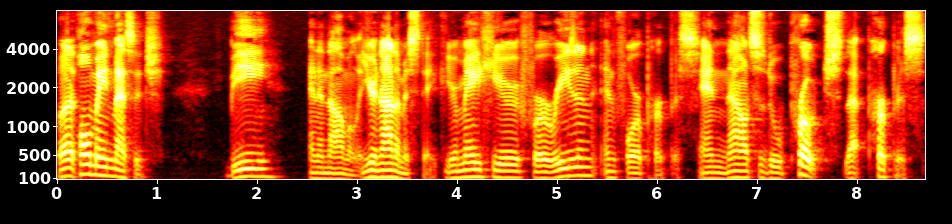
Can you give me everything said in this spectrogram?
But whole main message be an anomaly. You're not a mistake. You're made here for a reason and for a purpose. And now it's to approach that purpose,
